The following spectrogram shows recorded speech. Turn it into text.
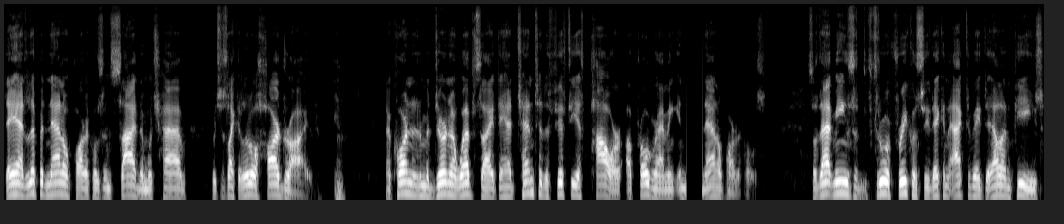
they had lipid nanoparticles inside them, which have which is like a little hard drive. According to the Moderna website, they had 10 to the 50th power of programming in nanoparticles. So that means that through a frequency, they can activate the LNPs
